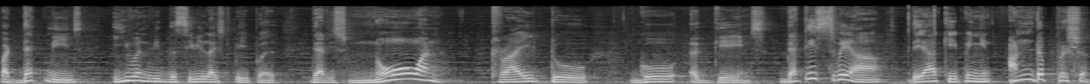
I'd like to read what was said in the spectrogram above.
But that means even with the civilized people, there is no one try to go against. That is where they are keeping in under pressure.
